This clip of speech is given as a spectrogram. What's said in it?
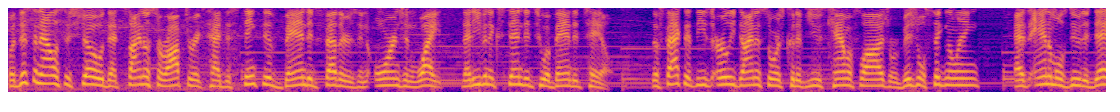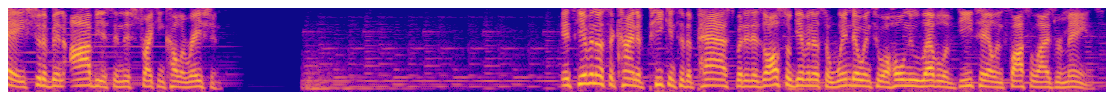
But this analysis showed that Sinosauropteryx had distinctive banded feathers in orange and white that even extended to a banded tail. The fact that these early dinosaurs could have used camouflage or visual signaling, as animals do today, should have been obvious in this striking coloration. It's given us a kind of peek into the past, but it has also given us a window into a whole new level of detail in fossilized remains.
